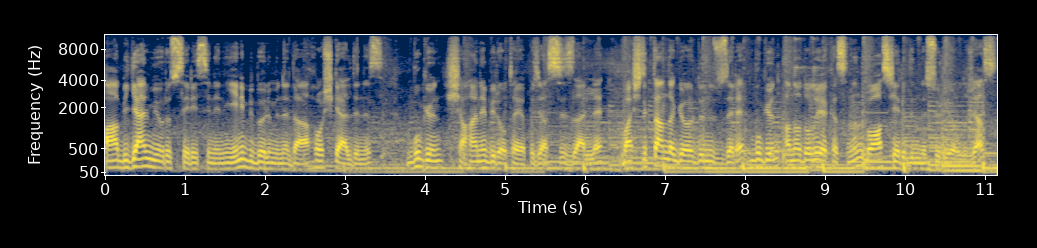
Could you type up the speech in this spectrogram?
Abi Gelmiyoruz serisinin yeni bir bölümüne daha hoş geldiniz. Bugün şahane bir rota yapacağız sizlerle. Başlıktan da gördüğünüz üzere bugün Anadolu yakasının Boğaz şeridinde sürüyor olacağız.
